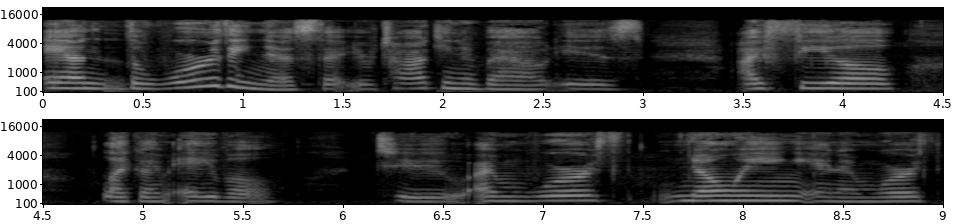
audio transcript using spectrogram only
and the worthiness that you're talking about is i feel like i'm able to i'm worth knowing and i'm worth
